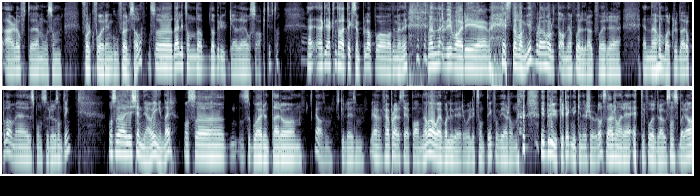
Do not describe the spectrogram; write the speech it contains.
er det ofte noe som folk får en god følelse av. Da. Så det er litt sånn, da, da bruker jeg det også aktivt. da. Jeg, jeg, kan ta et eksempel da, på hva du mener. Men vi var i Stavanger, for da holdt Anja foredrag for eh, en håndballklubb der oppe da, med sponsorer og sånne ting. Og så kjenner jeg jo ingen der. Og så, så går jeg rundt der og ja, skulle liksom jeg, For jeg pleier å se på Anja da, og evaluere og litt sånne ting, for vi er sånn Vi bruker teknikkene sjøl òg, så det er sånn etter foredrag og sånn, så bare ja,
